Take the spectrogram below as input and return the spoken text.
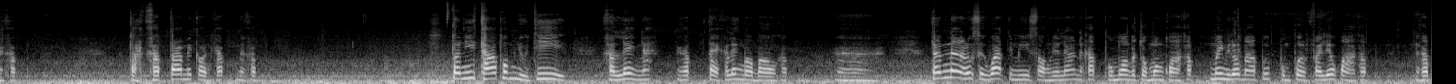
นะครับตักขับตามไปก่อนครับนะครับ ตอนนี้เท้าผมอยู่ที่คันเร่งนะนะครับ แต่คันเร่งเบาๆครับานหน้ารู้สึกว่าจะมี2เลนแล้วนะครับ ผมมองกระจกมองขวาครับ ไม่มีรถมาปุ๊บผมเปิดไฟเลี้ยวขวาครับนะครับ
